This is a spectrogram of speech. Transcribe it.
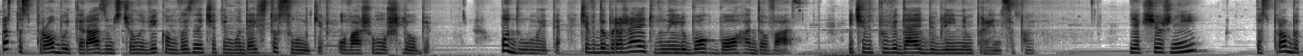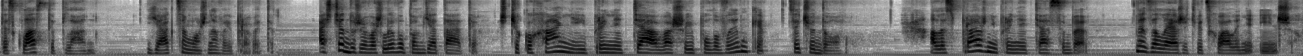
Просто спробуйте разом з чоловіком визначити модель стосунків у вашому шлюбі. Подумайте, чи відображають вони любов Бога до вас і чи відповідають біблійним принципам. Якщо ж ні, то спробуйте скласти план, як це можна виправити. А ще дуже важливо пам'ятати, що кохання і прийняття вашої половинки це чудово. Але справжнє прийняття себе не залежить від схвалення інших.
